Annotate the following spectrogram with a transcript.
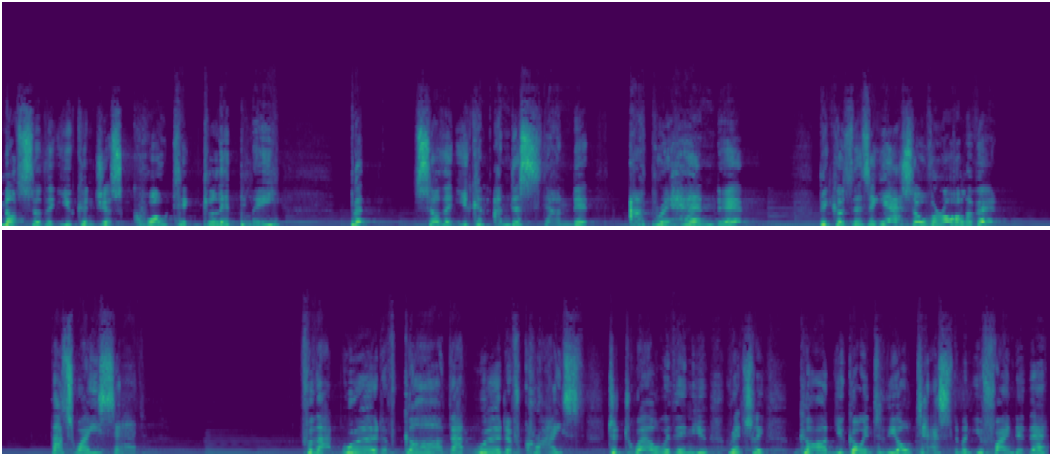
Not so that you can just quote it glibly, but so that you can understand it, apprehend it, because there's a yes over all of it. That's why he said, for that word of God, that word of Christ to dwell within you richly. God, you go into the Old Testament, you find it there.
